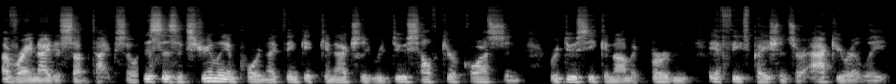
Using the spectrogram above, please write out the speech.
of rhinitis subtypes. So this is extremely important. I think it can actually reduce healthcare costs and reduce economic burden if these patients are accurately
